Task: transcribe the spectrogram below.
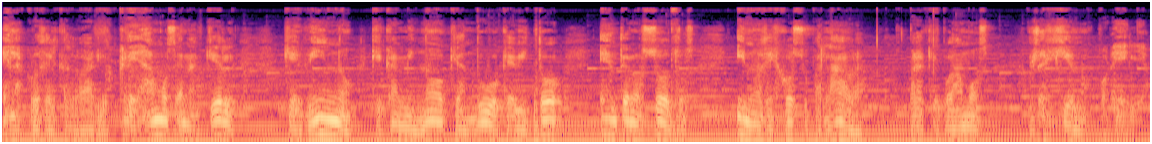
en la cruz del Calvario. Creamos en aquel que vino, que caminó, que anduvo, que habitó entre nosotros y nos dejó su palabra para que podamos regirnos por ella.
